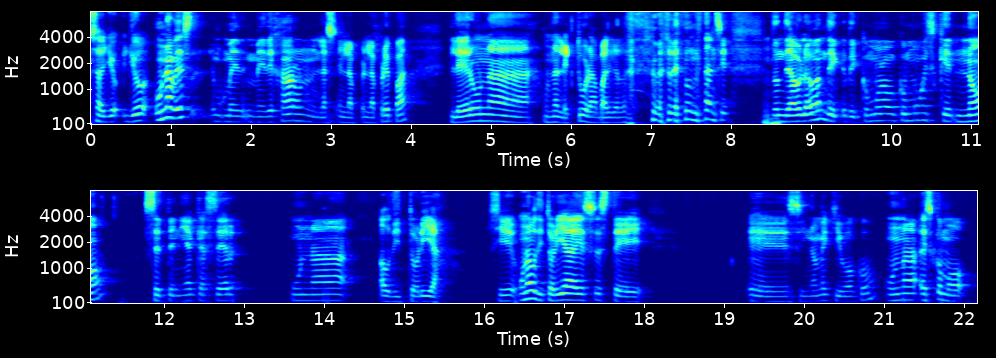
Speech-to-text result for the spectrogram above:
o sea, yo, yo una vez me, dejaron en la, en, la, prepa leer una, una lectura, valga la, redundancia, donde hablaban de, de, cómo, cómo es que no se tenía que hacer una auditoría. ¿sí? Una auditoría es este eh, si no me equivoco, una, es como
